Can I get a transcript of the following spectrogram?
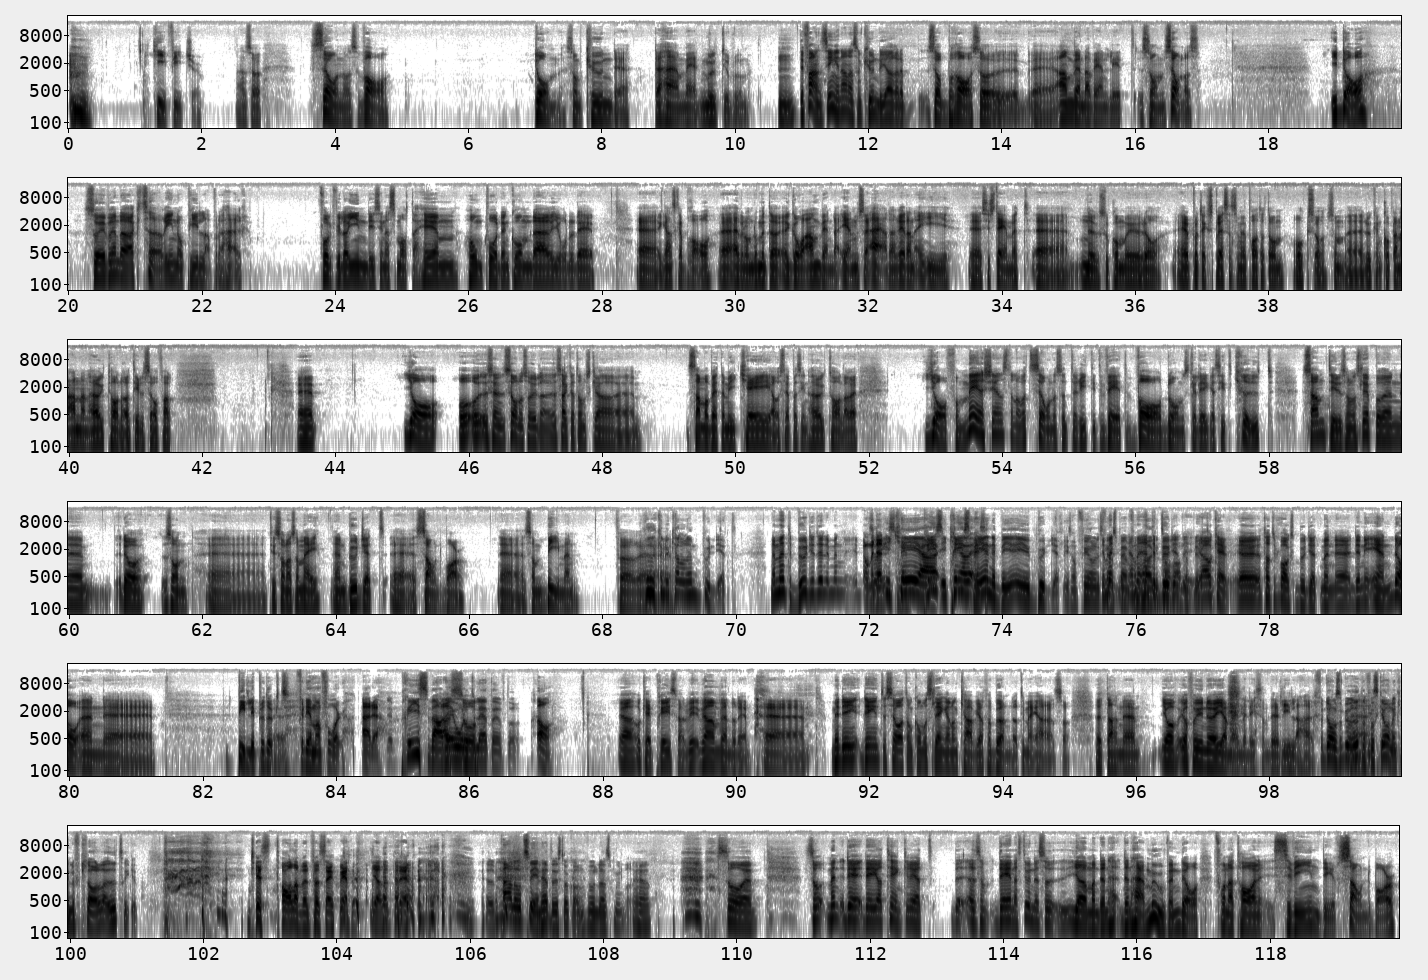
key feature. Alltså Sonos var de som kunde det här med multiroom. Mm. Det fanns ingen annan som kunde göra det så bra, så eh, användarvänligt som Sonos. Idag så är varenda aktör inne och pillar på det här. Folk vill ha in det i sina smarta hem. HomePodden kom där, gjorde det eh, ganska bra. Eh, även om de inte går att använda än så är den redan i Eh, systemet. Eh, nu så kommer ju då AirPort Expressen som vi har pratat om också som eh, du kan koppla en annan högtalare till i så fall. Ja, och, och sen Sonos har ju sagt att de ska samarbeta med Ikea och släppa sin högtalare. Jag får mer känslan av att Sonos inte riktigt vet var de ska lägga sitt krut. Samtidigt som de släpper en då sån eh, till sådana som mig, en budget eh, soundbar eh, som Beamen. För, eh, Hur kan du kalla den budget? Nej men inte budget, men, Ja, men den- Ikea, pris- Ikea. Eneby är ju budget liksom. 495 Ja, men, spänn ja, för men en inte högtalare med budget. Bluetooth. Ja okej, jag tar tillbaks budget men eh, den är ändå en eh, Billig produkt Eh. för det man får, är det. Prisvärd är Alltså- ordet du letar efter. Ja, Ja, okej, prisvärd. Vi, vi använder det. Eh, men det är, det är inte så att de kommer slänga någon kaviar för bönder till mig här alltså. Utan eh, jag, jag får ju nöja mig med liksom det lilla här. För de som bor Nej. utanför Skåne, kan du förklara det där uttrycket? Det talar väl för sig själv, gör det inte det? Pärlortssvin heter det i Stockholm, munnar. Ja. Så, eh, så, men det, det jag tänker är att det, alltså, det ena stunden så gör man den här, den här moven då från att ha en svindyr soundbar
